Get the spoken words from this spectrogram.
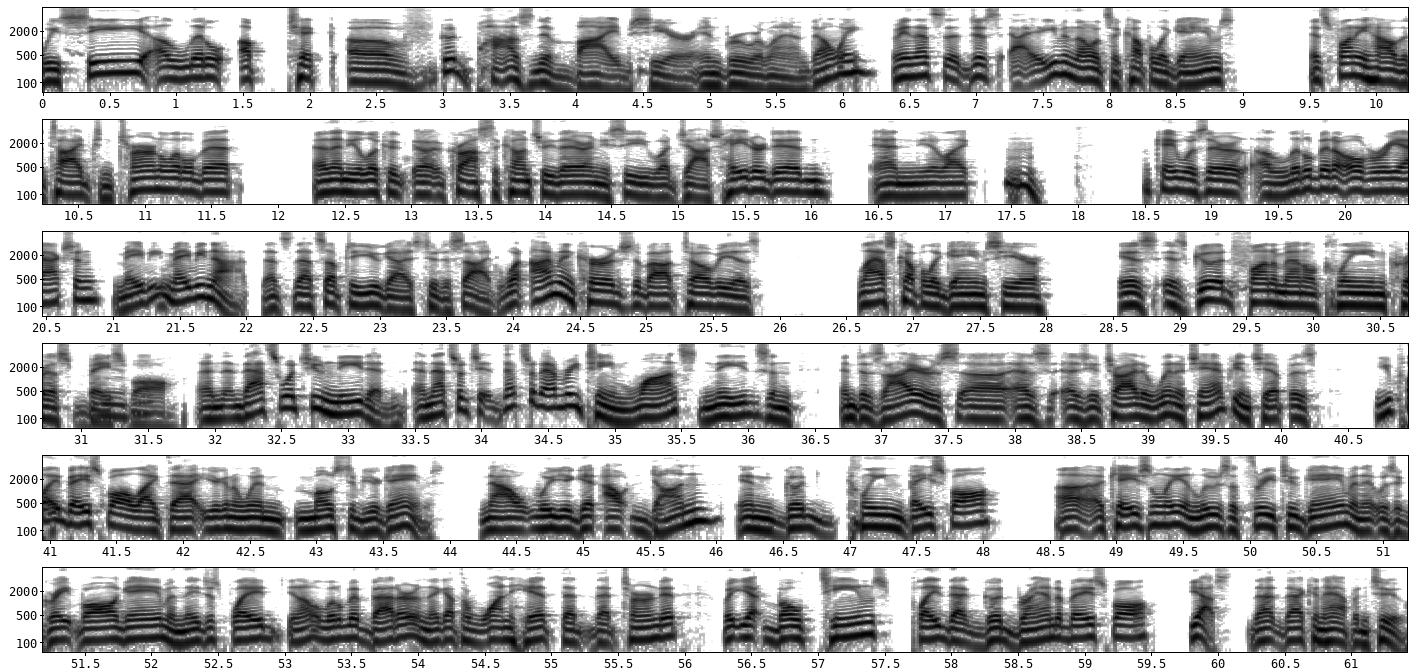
we see a little uptick of good positive vibes here in Brewerland, don't we? I mean, that's just even though it's a couple of games, it's funny how the tide can turn a little bit. And then you look uh, across the country there and you see what Josh Hader did, and you're like, hmm, okay, was there a little bit of overreaction? Maybe, maybe not. That's that's up to you guys to decide. What I'm encouraged about, Toby, is last couple of games here is is good, fundamental, clean, crisp baseball, mm-hmm. and, and that's what you needed, and that's what you, that's what every team wants, needs, and and desires uh, as as you try to win a championship. Is you play baseball like that, you're going to win most of your games. Now, will you get outdone in good, clean baseball? Uh, occasionally and lose a 3-2 game and it was a great ball game and they just played you know a little bit better and they got the one hit that that turned it but yet both teams played that good brand of baseball, yes, that, that can happen too.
